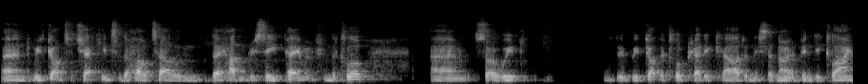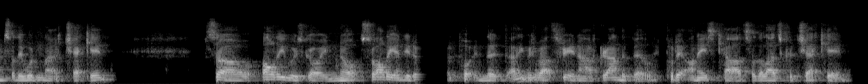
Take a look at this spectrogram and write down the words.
and we'd gone to check into the hotel and they hadn't received payment from the club. Um, so we'd we got the club credit card and they said no, it had been declined, so they wouldn't let us check in. So Ollie was going nuts. So Ollie ended up putting the, I think it was about three and a half grand the bill. He put it on his card so the lads could check in.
